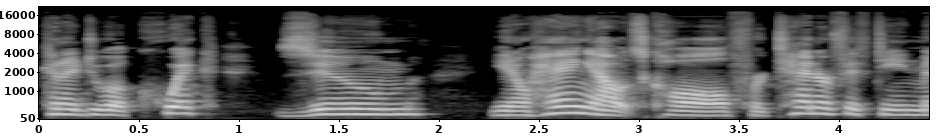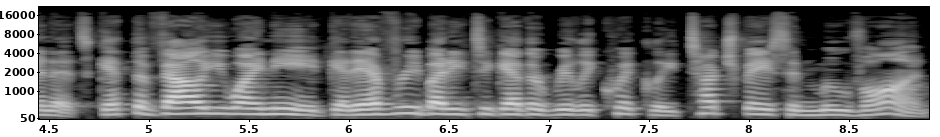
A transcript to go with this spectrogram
can I do a quick Zoom? You know, Hangouts call for 10 or 15 minutes, get the value I need, get everybody together really quickly, touch base and move on.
